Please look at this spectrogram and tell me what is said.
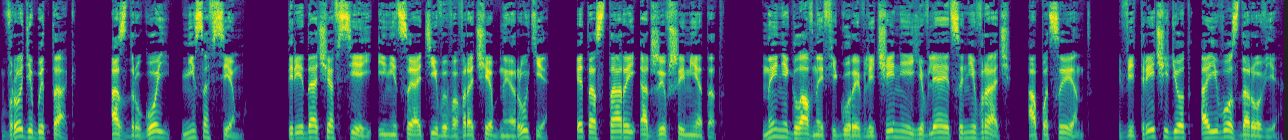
вроде бы так, а с другой — не совсем. Передача всей инициативы во врачебные руки — это старый отживший метод. Ныне главной фигурой в лечении является не врач, а пациент. Ведь речь идет о его здоровье.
